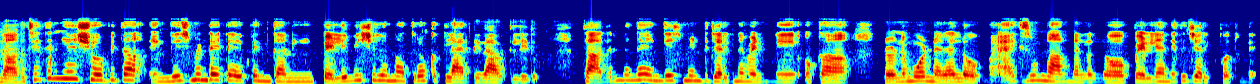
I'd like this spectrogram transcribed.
నాగచైతన్య శోభిత ఎంగేజ్మెంట్ అయితే అయిపోయింది కానీ పెళ్ళి విషయంలో మాత్రం ఒక క్లారిటీ రావట్లేదు. సాధారణంగా ఎంగేజ్మెంట్ జరిగిన వెంటనే ఒక రెండు మూడు నెలల్లో మ్యాక్సిమం నాలుగు నెలల్లో పెళ్ళి అనేది జరిగిపోతుంది.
